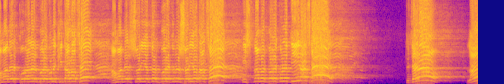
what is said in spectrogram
আমাদের কোরআনের পরে কোনো কিতাব আছে? আমাদের শরীয়তের পরে কোনো শরীয়ত আছে? ইসলামের পরে কোনো দিন আছে? তো যারা লাহ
